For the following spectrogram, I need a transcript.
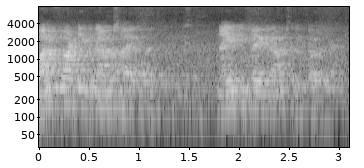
one forty grams ಆಯಿತು ನೈಂಟಿ ಫೈವ್ ಗ್ರಾಮ್ಸ್ ರಿಕವರಿ ಆಯಿತು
